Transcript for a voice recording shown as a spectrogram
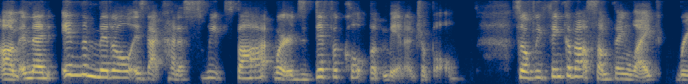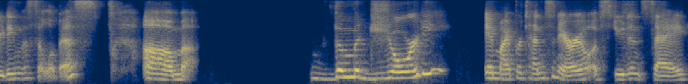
Um, and then in the middle is that kind of sweet spot where it's difficult but manageable. So if we think about something like reading the syllabus, um, the majority in my pretend scenario of students say,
